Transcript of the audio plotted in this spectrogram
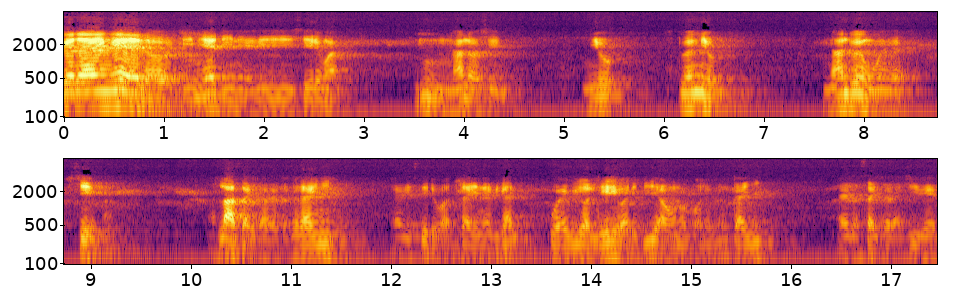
ကယ်တိုင်းငဲ့တော့ဒီမြဲတည်နေပြီရှိတော့မှနန်းတော်ရှိမြို့တွင်းမြို့နန်းတွင်းဝင်တဲ့ရှေ့မှာအလှဆိုင်တာတကယ်တိုင်းကြီးအဲဒီစစ်တော်ကတိုင်နေဒီကကွယ်ပြီးတော့လေးတွေပါပြည့်အောင်လို့ပေါ့လေတိုင်ကြီးအဲဒါစိုက်ထတာရှိတယ်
